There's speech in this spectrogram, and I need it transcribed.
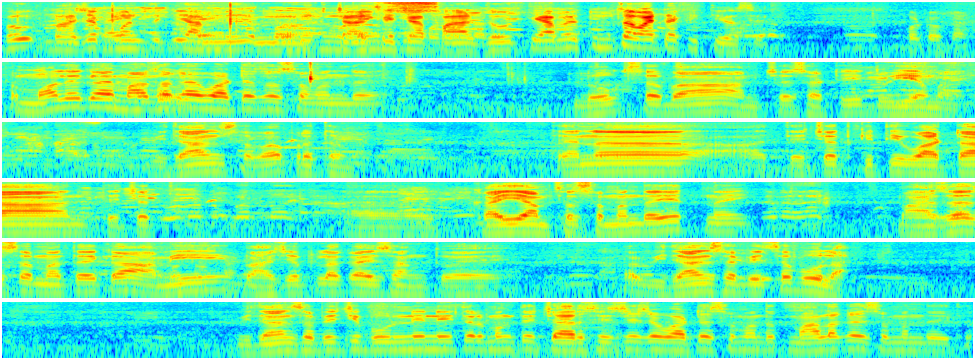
हो भाजप म्हणतं की आम्ही चारशेच्या पाच जाऊ त्यामुळे तुमचा वाटा किती असेल? मला काय माझा काय वाट्याचा संबंध आहे? लोकसभा आमच्यासाठी दुय्यम आहे. विधानसभा प्रथम आहे. त्यानं त्याच्यात किती वाटा आणि त्याच्यात काही आमचा संबंध येत नाही. माझं असं मत आहे का आम्ही भाजपला काय सांगतो आहे का विधानसभेचं बोला. विधानसभेची बोलणी नाही तर मग ते चारशेच्या वाट्या संबंधात मला काय संबंध येतो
